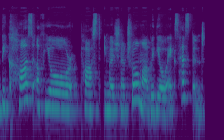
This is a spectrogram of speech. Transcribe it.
because of your past emotional trauma with your ex-husband,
